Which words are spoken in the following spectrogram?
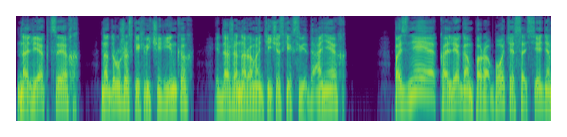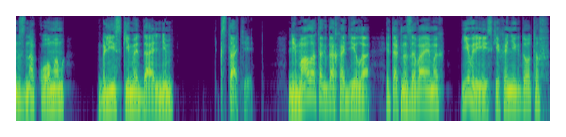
на лекциях, на дружеских вечеринках и даже на романтических свиданиях, позднее коллегам по работе, соседям, знакомым, близким и дальним. Кстати, немало тогда ходило и так называемых еврейских анекдотов,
